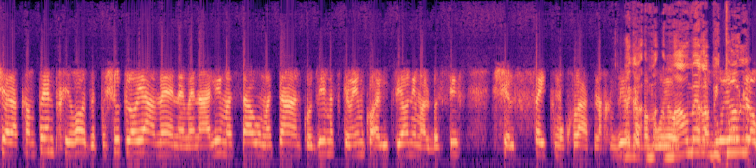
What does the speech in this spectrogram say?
של הקמפיין בחירות, זה פשוט לא ייאמן. הם מנהלים משא ומתן, כותבים הסכמים קואליציוניים על בסיס של פייק מוחלט. נחזיר רגע, את הבגרויות. מה אומר הביטול, לא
